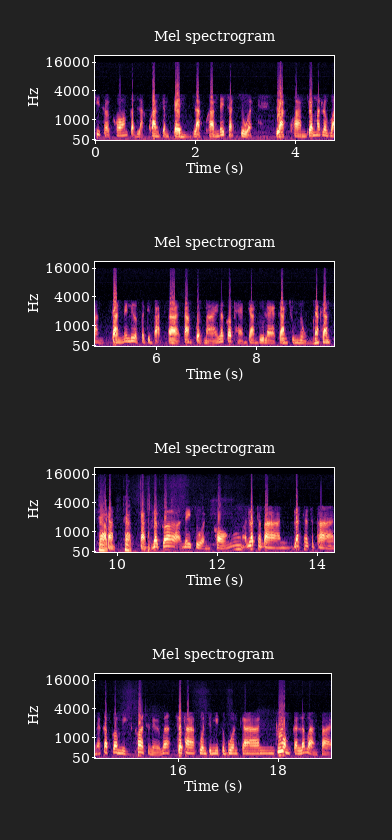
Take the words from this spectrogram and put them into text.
ที่สอดคล้องกับหลักความจำเป็น หลักความได้สัดส่วน หลักความระมัดระวังการไม่เลือกปฏิบัติอ่าตามกฎหมาย แล้วก็แผนการดูแลการชุมนุมนะครับครับครับครับครับ แล้วก็ในส่วนของรัฐบาลรัฐสภานะครับ ก็มีข้อเสนอว่าสภาควรจะมีกระบวนการร่วมกันระหว่างฝ่าย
